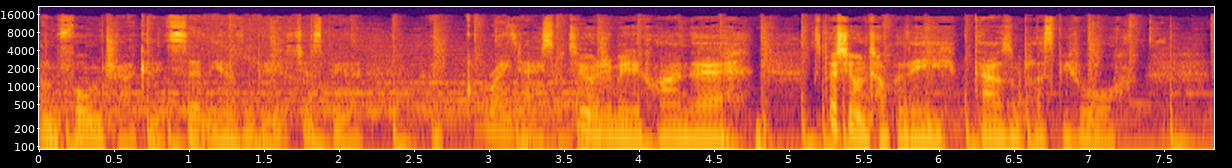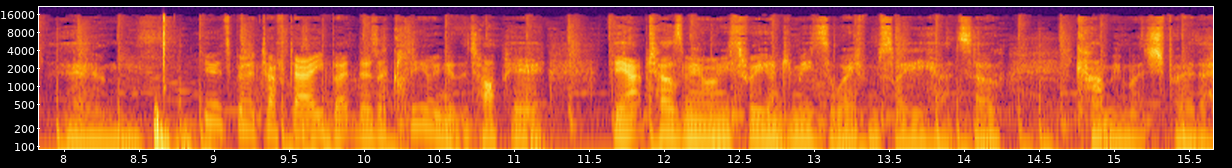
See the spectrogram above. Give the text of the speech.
unformed track, and it certainly hasn't been. It's just been a, a great day. So 200 metre climb there, especially on top of the 1,000 plus before. Um, yeah, it's been a tough day, but there's a clearing at the top here. The app tells me I'm only 300 metres away from Slaty Hut, so can't be much further.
